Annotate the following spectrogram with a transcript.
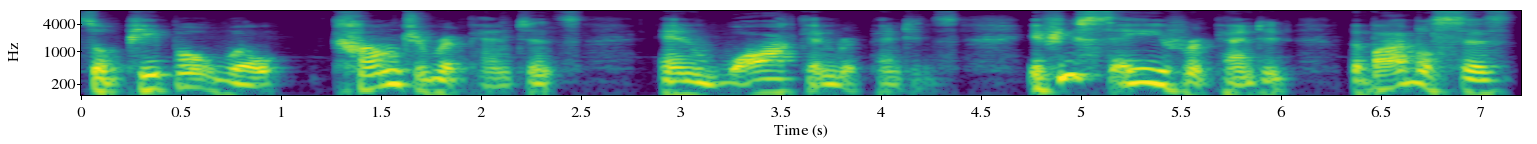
so people will come to repentance and walk in repentance. If you say you've repented, the Bible says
